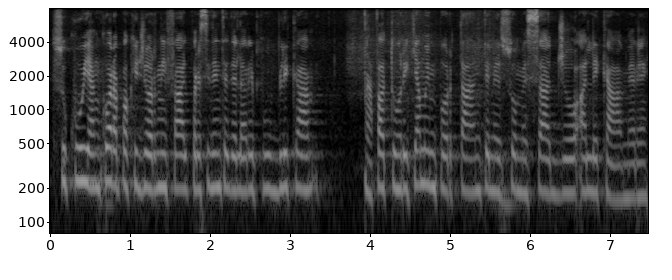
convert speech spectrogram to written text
su cui ancora pochi giorni fa il Presidente della Repubblica ha fatto un richiamo importante nel suo messaggio alle Camere.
